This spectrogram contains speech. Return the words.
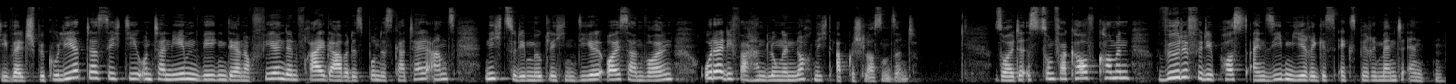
Die Welt spekuliert, dass sich die Unternehmen wegen der noch fehlenden Freigabe des Bundeskartellamts nicht zu dem möglichen Deal äußern wollen oder die Verhandlungen noch nicht abgeschlossen sind. Sollte es zum Verkauf kommen, würde für die Post ein siebenjähriges Experiment enden.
